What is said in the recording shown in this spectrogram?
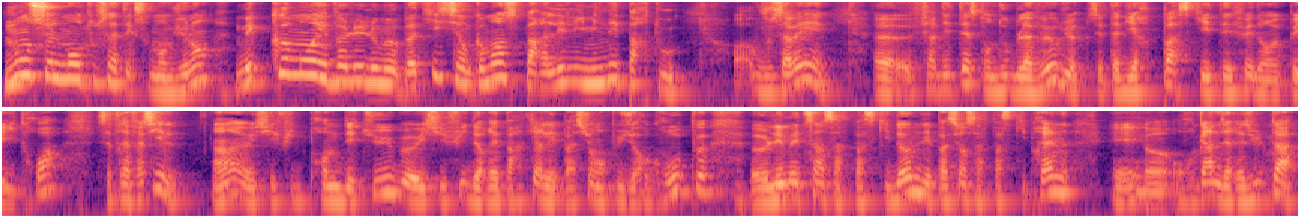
Non seulement tout ça est extrêmement violent, mais comment évaluer l'homéopathie si on commence par l'éliminer partout? Oh, Vous savez, faire des tests en double aveugle, c'est-à-dire pas ce qui était fait dans le pays 3, c'est très facile. Hein. il suffit de prendre des tubes, il suffit de répartir les patients en plusieurs groupes, les médecins savent pas ce qu'ils donnent, les patients savent pas ce qu'ils prennent, et on regarde les résultats.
